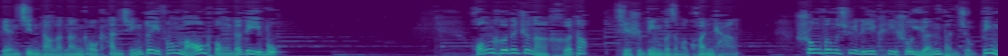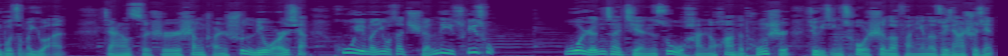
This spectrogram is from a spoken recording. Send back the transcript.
便近到了能够看清对方毛孔的地步。黄河的这段河道其实并不怎么宽敞，双方的距离可以说原本就并不怎么远，加上此时商船顺流而下，护卫们又在全力催促。倭人在减速喊话的同时，就已经错失了反应的最佳时间。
